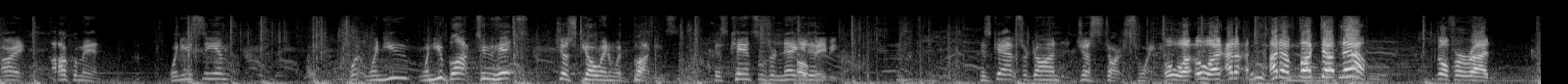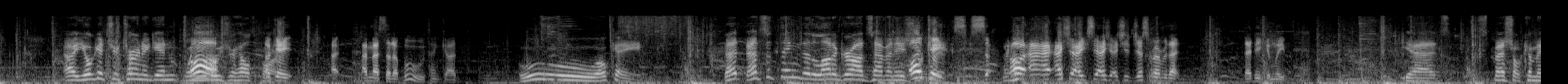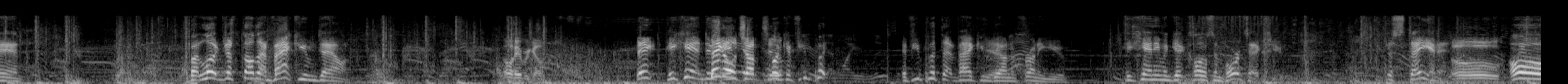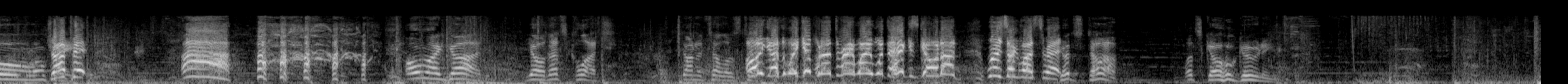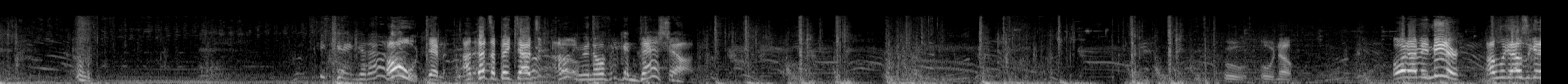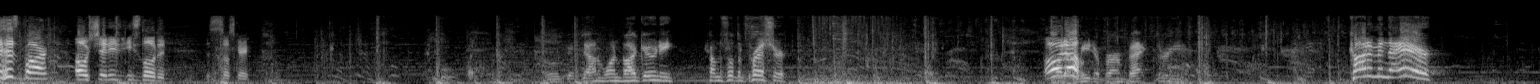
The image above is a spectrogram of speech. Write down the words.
All right, Aquaman. When you see him, when, you when you block two hits, just go in with buttons. His cancels are negative. oh, baby. His gaps are gone. Just start swinging. Oh, uh, oh, I, I, done- I done fucked up now. Go for a ride. Uh, you'll get your turn again when oh, you lose your health bar. Okay, I, I messed it up. Ooh, thank God. Ooh, okay. That that's the thing that a lot of Grodds have an issue Okay, with. so, oh, I, actually, actually, I should just remember that that he can leap. Yeah, it's a special command. But look, just throw that vacuum down. Oh, here we go. Big. He can't do Big old jump, too. Look, if you put if you put that vacuum Yeah. down in front of you, he can't even get close and vortex you. Just stay in it. Oh, Oh, okay. drop it. Ah! oh my God. Yo, that's clutch. Donatello's. Oh, he got the wake up, put out the right way. What the heck is going on? Where's Dark Monster at? Good stuff. Let's go, Goonie. He can't get out. Oh, damn it. That's a big down. I don't even know if he can dash out. Ooh, ooh, no. Oh, I mean meter. I was looking. I was looking at his bar. Oh shit, he's, he's loaded. This is so scary. Oh, get down one by Goonie. Comes with the pressure. Oh no! Meter burn back three. Caught him in the air.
